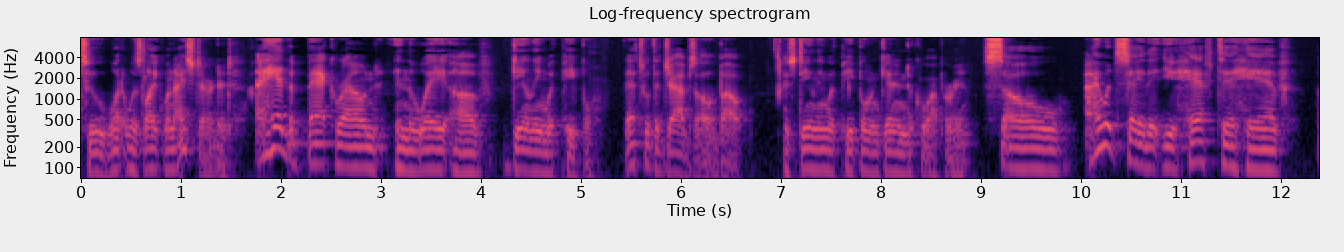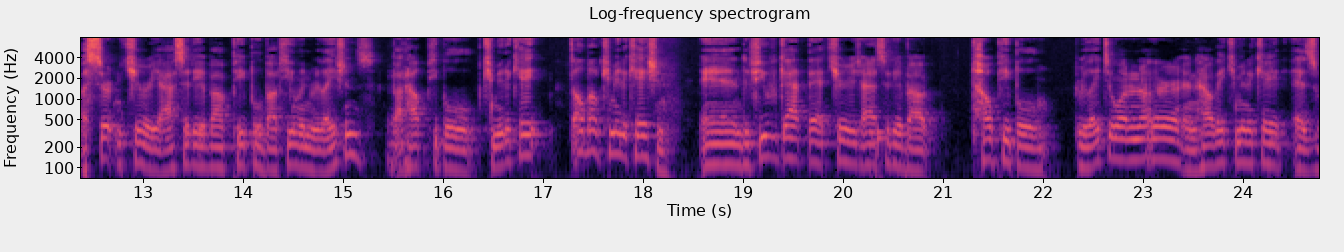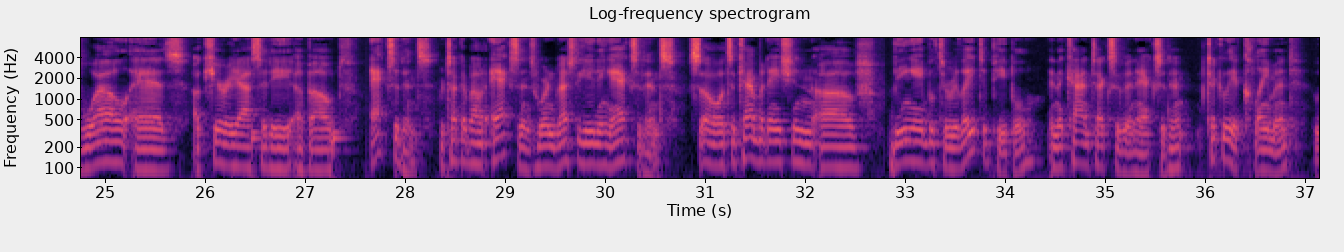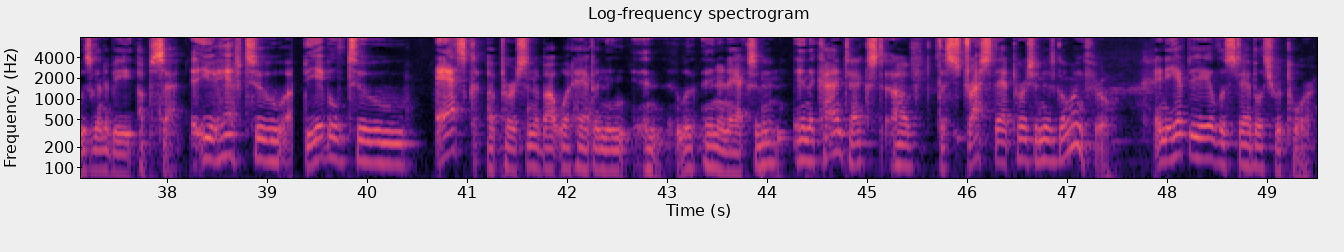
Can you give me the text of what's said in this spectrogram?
to what it was like when I started. I had the background in the way of dealing with people. That's what the job's all about. Is dealing with people and getting to cooperate. So I would say that you have to have a certain curiosity about people, about human relations, about how people communicate. It's all about communication. And if you've got that curiosity about how people relate to one another and how they communicate, as well as a curiosity about accidents. We're talking about accidents. We're investigating accidents. So it's a combination of being able to relate to people in the context of an accident, particularly a claimant who's going to be upset. You have to be able to ask a person about what happened in, in, in an accident in the context of the stress that person is going through. And you have to be able to establish rapport.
